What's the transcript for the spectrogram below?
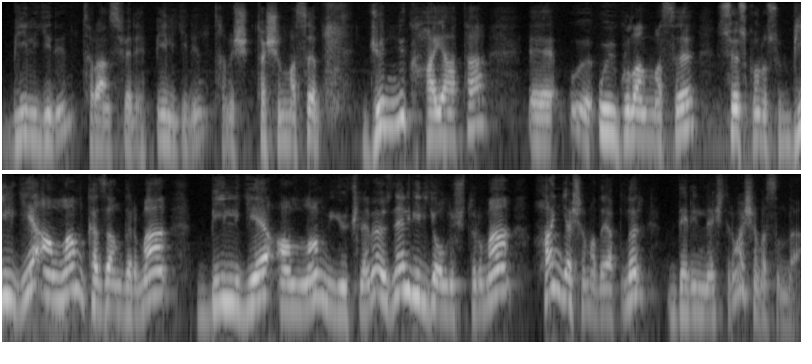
bilginin transferi, bilginin tanış, taşınması, günlük hayata e, uygulanması söz konusu. Bilgiye anlam kazandırma, bilgiye anlam yükleme, öznel bilgi oluşturma hangi aşamada yapılır? Derinleştirme aşamasında.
